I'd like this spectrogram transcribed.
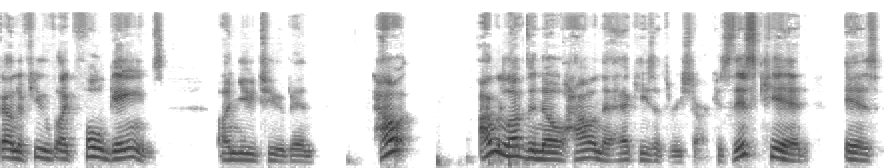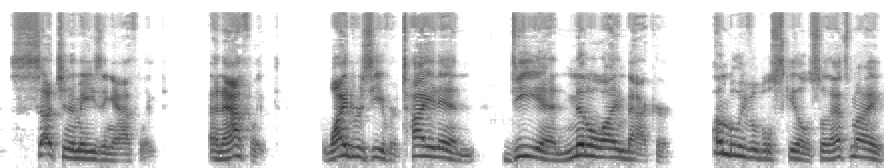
Found a few like full games on YouTube, and how. I would love to know how in the heck he's a three star because this kid is such an amazing athlete, an athlete, wide receiver, tight end, DN, middle linebacker, unbelievable skills. So that's my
